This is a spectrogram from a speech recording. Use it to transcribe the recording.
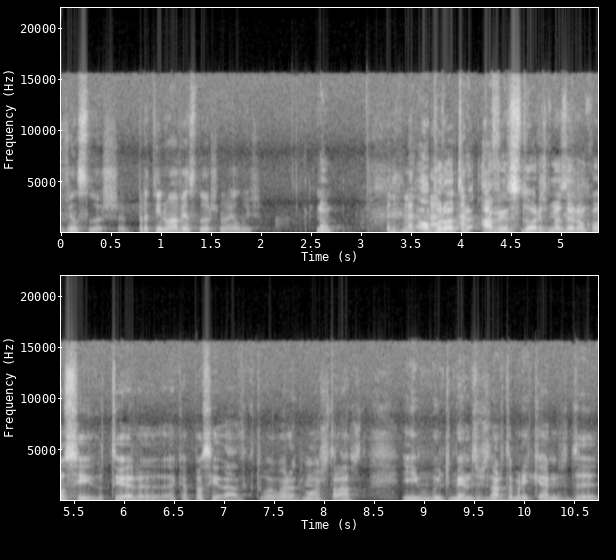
vencedores. Para ti não há vencedores, não é, Luís? Não. Ou por outra, há vencedores, mas eu não consigo ter eh, a capacidade que tu agora demonstraste, e muito menos os norte-americanos, de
